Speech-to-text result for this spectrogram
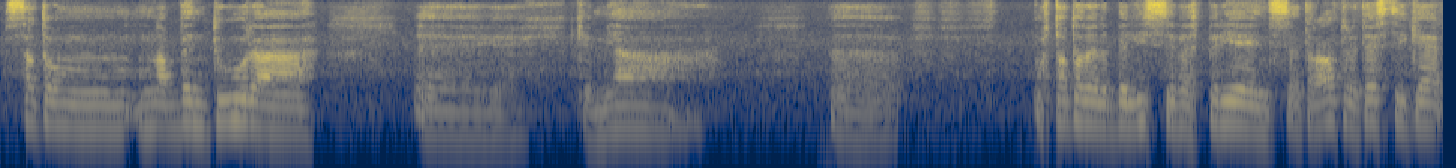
stata un, un'avventura eh, che mi ha eh, portato delle bellissime esperienze, tra l'altro i testi che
